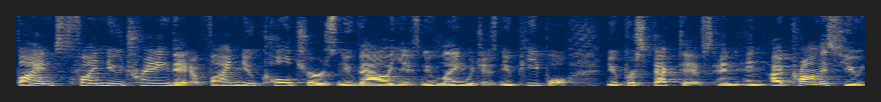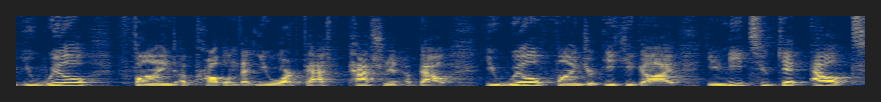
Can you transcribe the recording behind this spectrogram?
find find new training data find new cultures new values new languages new people new perspectives and and i promise you you will find a problem that you are passionate about. You will find your ikigai. You need to get out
